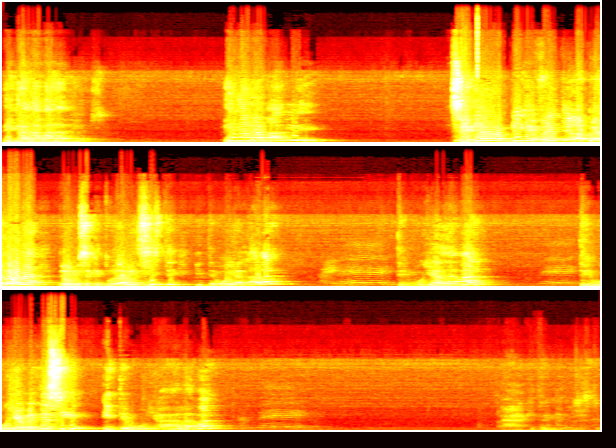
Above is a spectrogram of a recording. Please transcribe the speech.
En alabar a Dios. En alabarle. Señor, vive frente a la pelona, pero yo sé que tú la venciste y te voy a alabar. te voy a alabar, te voy a bendecir y te voy a alabar. Ah, qué tremendo es esto.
